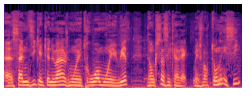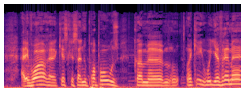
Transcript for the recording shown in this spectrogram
Euh, samedi, quelques nuages, moins 3, moins 8. Donc ça, c'est correct. Mais je vais retourner ici, aller voir euh, qu'est-ce que ça nous propose comme... euh, OK, oui, il y a vraiment...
